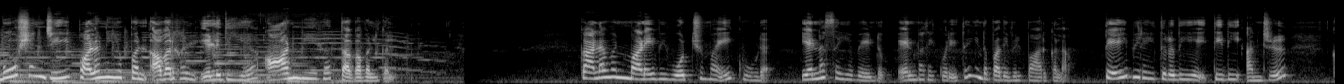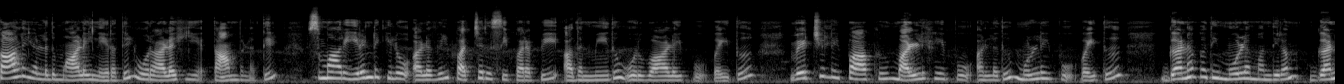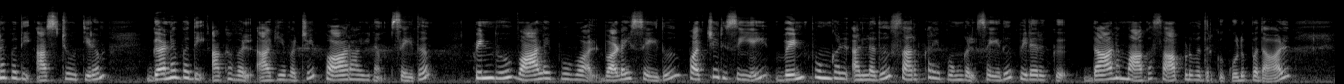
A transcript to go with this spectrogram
பூஷன்ஜி பழனியப்பன் அவர்கள் எழுதிய ஆன்மீக தகவல்கள். கணவன் மனைவி ஒற்றுமை கூட என்ன செய்ய வேண்டும் என்பதை குறித்து இந்த பதிவில் பார்க்கலாம். தேய்பிரை திருதியை திதி அன்று காலை அல்லது மாலை நேரத்தில் ஒரு அழகிய தாம்பலத்தில் சுமார் இரண்டு கிலோ அளவில் பச்சரிசி பரப்பி அதன் மீது ஒரு வாழைப்பூ வைத்து வெற்றிலை பாக்கு மல்லிகைப்பூ அல்லது முல்லைப்பூ வைத்து கணபதி மூலமந்திரம் கணபதி அஷ்டோத்திரம் கணபதி அகவல் ஆகியவற்றை பாராயணம் செய்து பின்பு வாழைப்பூவால் வடை செய்து பச்சரிசியை வெண்பொங்கல் அல்லது சர்க்கரை பொங்கல் செய்து பிறருக்கு தானமாக சாப்பிடுவதற்கு கொடுப்பதால்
